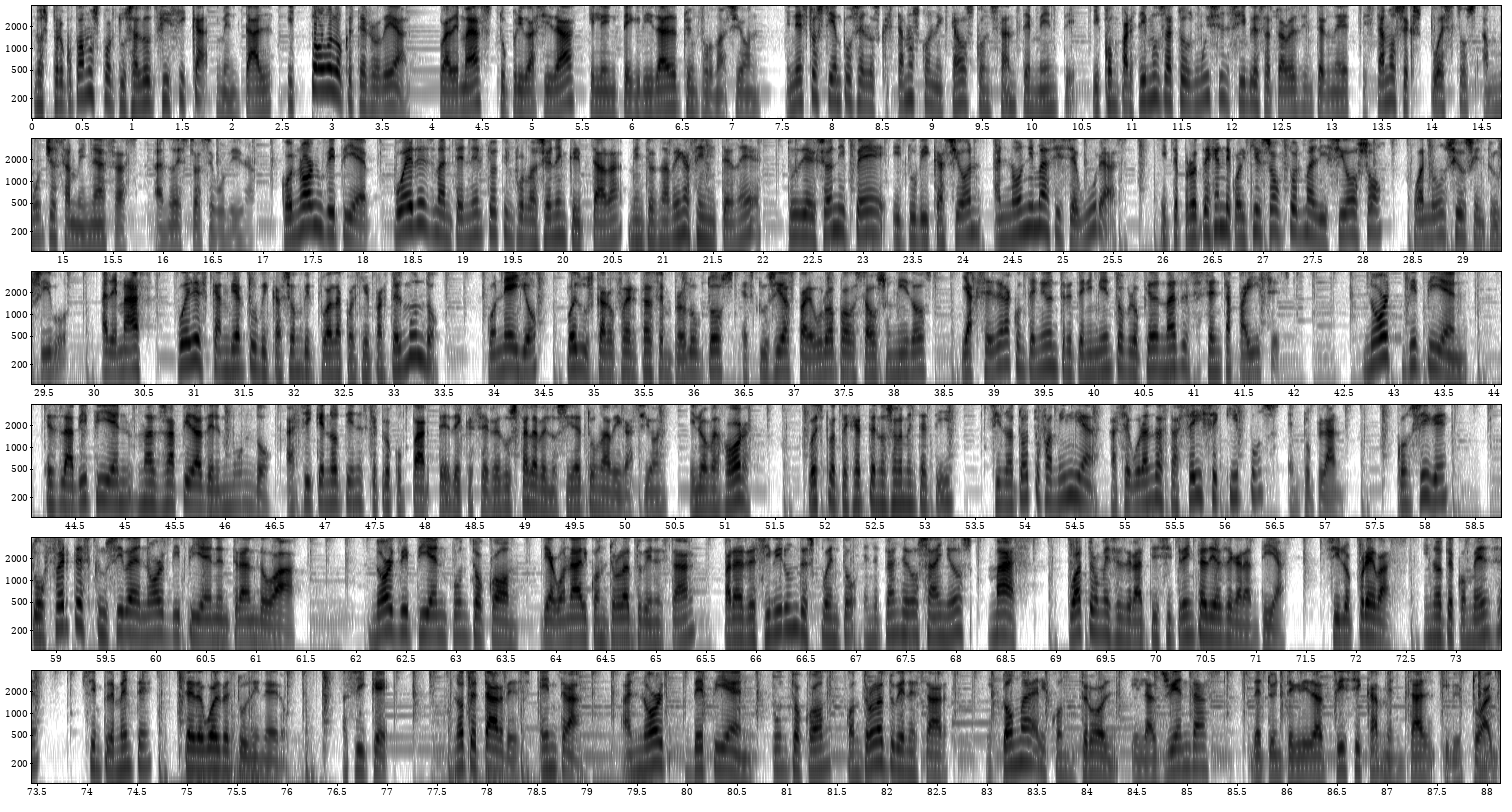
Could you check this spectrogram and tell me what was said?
nos preocupamos por tu salud física, mental y todo lo que te rodea. Además, tu privacidad y la integridad de tu información. En estos tiempos en los que estamos conectados constantemente y compartimos datos muy sensibles a través de Internet, estamos expuestos a muchas amenazas a nuestra seguridad. Con NordVPN puedes mantener toda tu información encriptada mientras navegas en Internet tu dirección IP y tu ubicación anónimas y seguras y te protegen de cualquier software malicioso o anuncios intrusivos. Además, puedes cambiar tu ubicación virtual a cualquier parte del mundo. Con ello, puedes buscar ofertas en productos exclusivas para Europa o Estados Unidos y acceder a contenido de entretenimiento bloqueado en más de 60 países. NordVPN es la VPN más rápida del mundo, así que no tienes que preocuparte de que se reduzca la velocidad de tu navegación. Y lo mejor, Puedes protegerte no solamente a ti, sino a toda tu familia, asegurando hasta 6 equipos en tu plan. Consigue tu oferta exclusiva de NordVPN entrando a nordvpn.com diagonal controla tu bienestar para recibir un descuento en el plan de dos años más 4 meses gratis y 30 días de garantía. Si lo pruebas y no te convence, simplemente te devuelven tu dinero. Así que no te tardes, entra a nordvpn.com, controla tu bienestar y toma el control y las riendas de tu integridad física, mental y virtual.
